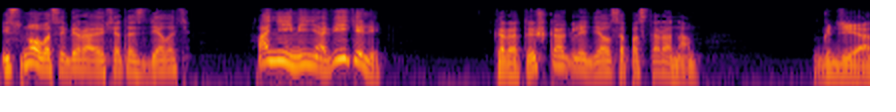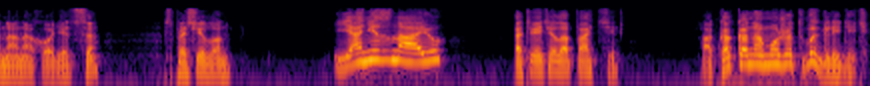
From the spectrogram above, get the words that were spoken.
и снова собираюсь это сделать. Они меня видели?» Коротышка огляделся по сторонам. «Где она находится?» — спросил он. «Я не знаю», — ответила Патти. «А как она может выглядеть?»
